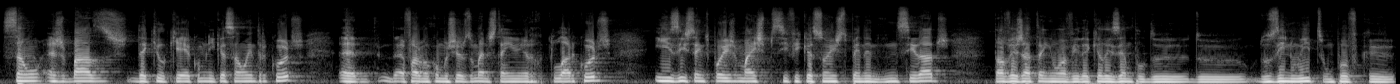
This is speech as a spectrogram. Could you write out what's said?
são as bases daquilo que é a comunicação entre cores, a, a forma como os seres humanos têm a rotular cores e existem depois mais especificações dependendo de necessidades. Talvez já tenham ouvido aquele exemplo do, do, dos Inuit, um povo que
